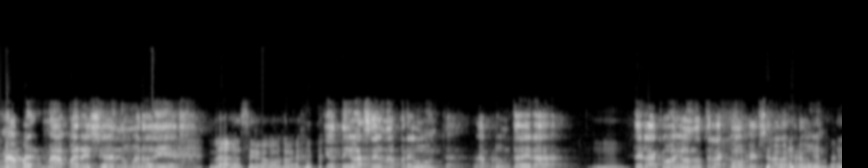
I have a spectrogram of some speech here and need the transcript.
Me apareció el número 10. No, sí, vamos. Yo te iba a hacer una pregunta. La pregunta era, Mm. ¿te la coges o no te la coges? Esa era la pregunta.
